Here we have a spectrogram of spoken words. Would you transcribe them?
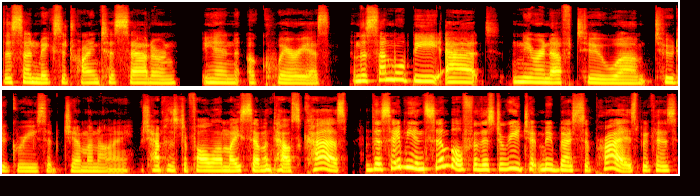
the Sun makes a trine to Saturn in Aquarius. And the Sun will be at near enough to um, two degrees of Gemini, which happens to fall on my seventh house cusp. The Sabian symbol for this degree took me by surprise because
